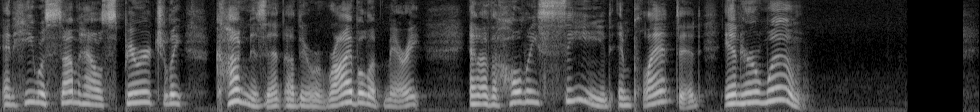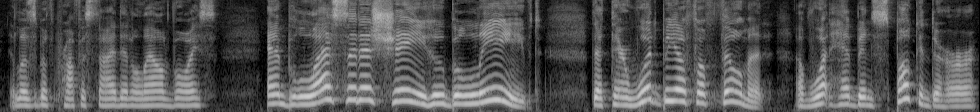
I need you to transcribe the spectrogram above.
and he was somehow spiritually cognizant of the arrival of Mary and of the holy seed implanted in her womb. Elizabeth prophesied in a loud voice, and blessed is she who believed that there would be a fulfillment of what had been spoken to her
